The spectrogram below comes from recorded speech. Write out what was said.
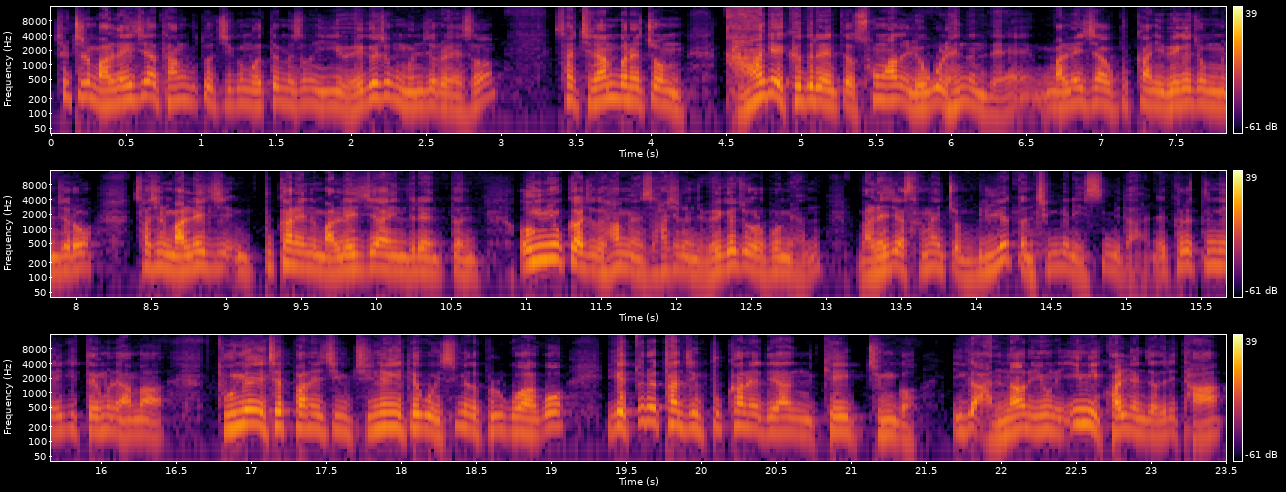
실제로 말레이시아 당국도 지금 어떤 면에서 이게 외교적 문제로 해서 사실 지난번에 좀 강하게 그들한테 송환을 요구를 했는데 말레이시아와 북한이 외교적 문제로 사실 말레이시 북한에 있는 말레이시아인들의 어떤 억류까지도 하면서 사실은 외교적으로 보면 말레이시아가 상당히 좀 밀렸던 측면이 있습니다. 그렇던 게 있기 때문에 아마 두 명의 재판이 지금 진행이 되고 있음에도 불구하고 이게 뚜렷한 지금 북한에 대한 개입 증거 이거 안 나오는 이유는 이미 관련자들이 다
